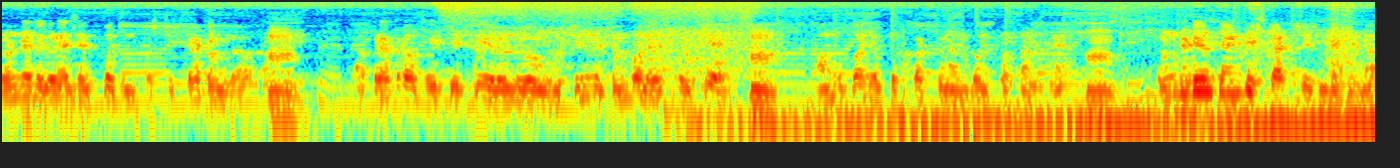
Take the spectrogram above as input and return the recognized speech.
రెండేళ్ళు గణేష్ ఎత్తుకొచ్చింది ఫస్ట్ స్టార్టింగ్లో అక్కడక్కడ పోయి తెచ్చి రెండు చిన్న టెంపోలు వేసుకొచ్చి అమ్ముకొని పక్కన అనుకొని పోతాను. రెండేళ్ళ టైంకి స్టార్ట్ చేసింది నేను.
